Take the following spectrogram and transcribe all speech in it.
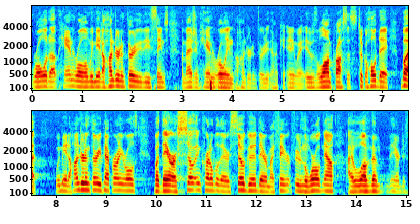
roll it up, hand roll And We made 130 of these things. Imagine hand rolling 130. Okay. Anyway, it was a long process. It took a whole day, but we made 130 pepperoni rolls, but they are so incredible. They are so good. They are my favorite food in the world now. I love them. They are just,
